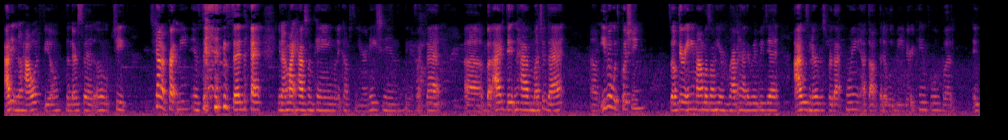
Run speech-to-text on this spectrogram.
I didn't know how I'd feel. The nurse said, "Oh, she, she kind of prepped me and said, said that you know I might have some pain when it comes to urination, things like that." Uh, but I didn't have much of that, um, even with pushing. So if there are any mamas on here who haven't had their babies yet, I was nervous for that point. I thought that it would be very painful, but it,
